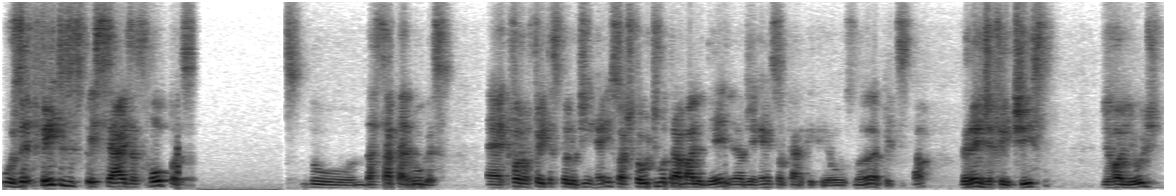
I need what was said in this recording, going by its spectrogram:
os efeitos especiais, as roupas do, das tartarugas, é, que foram feitas pelo Jim Henson, acho que foi o último trabalho dele, né? O Jim Henson é o cara que criou os Muppets e tal, grande efeitista de Hollywood.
